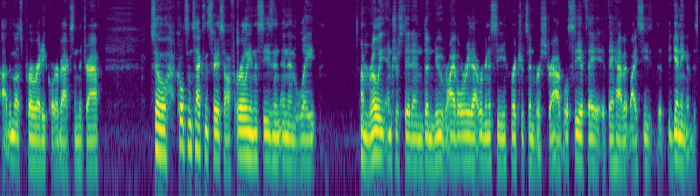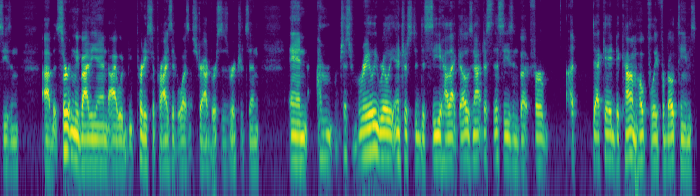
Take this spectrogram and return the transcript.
uh, the most pro ready quarterbacks in the draft. So Colts and Texans face off early in the season and then late. I'm really interested in the new rivalry that we're going to see Richardson versus Stroud. We'll see if they if they have it by season, the beginning of the season, uh, but certainly by the end, I would be pretty surprised if it wasn't Stroud versus Richardson. And I'm just really, really interested to see how that goes, not just this season, but for a decade to come, hopefully for both teams,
